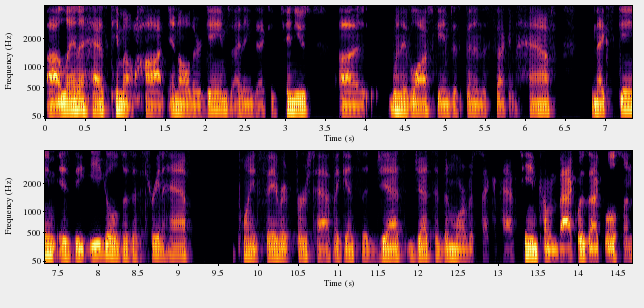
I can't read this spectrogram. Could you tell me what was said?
Uh, Atlanta has came out hot in all their games. I think that continues. Uh, when they've lost games, it's been in the second half. Next game is the Eagles as a three and a half point favorite first half against the Jets. Jets have been more of a second half team coming back with Zach Wilson.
